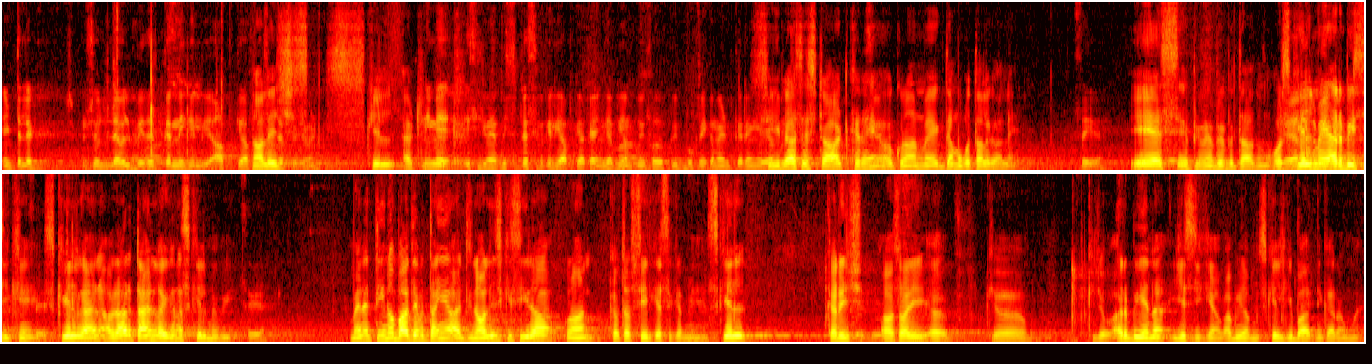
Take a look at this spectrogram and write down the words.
انٹلیکچوئل لیول بہتر کرنے کے لیے آپ کیا نالج اسکل اس لیے میں اسپیسیفکلی آپ کیا کہیں گے؟ ابھی ہم کوئی بک ریکمینڈ کریں گے سیرا سے اسٹارٹ کریں اور قرآن میں ایک دم غوطہ لگا لیں۔ صحیح ہے۔ اے ایس اے پی میں بھی بتا دوں اور اسکل میں عربی سیکھیں۔ اسکل کا ہے نا؟ زیادہ ٹائم لگے گا نا اسکل میں بھی۔ میں نے تینوں باتیں بتائی ہیں آج نالج کی سیرا قرآن کا تفسیر کیسے کرنی ہے؟ اسکل کرج سوری جو عربی ہے نا یہ سیکھیں آپ۔ ابھی ہم اسکل کی بات نہیں کر رہا ہوں میں۔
